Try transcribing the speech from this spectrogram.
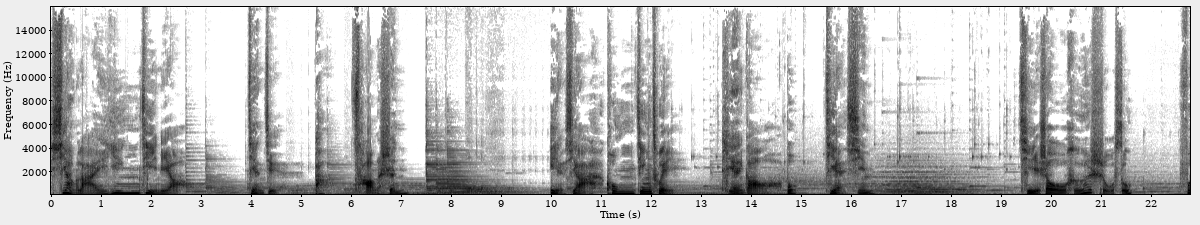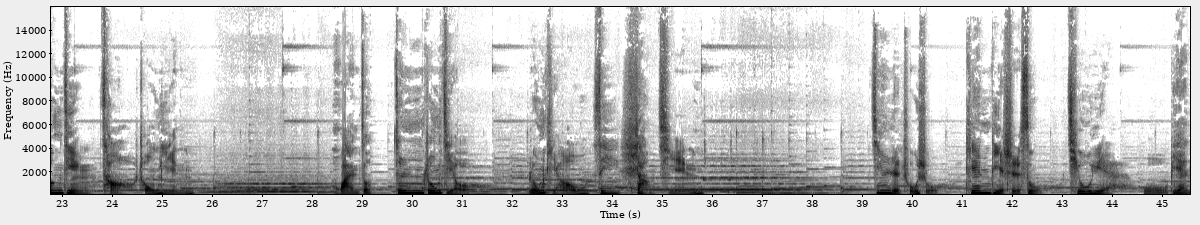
向来应寂鸟，渐觉八藏身。叶下空惊翠，天高不见心。气收何属俗？风静草重吟。缓作樽中酒，融调虽上琴。今日处暑，天地始肃，秋月无边。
